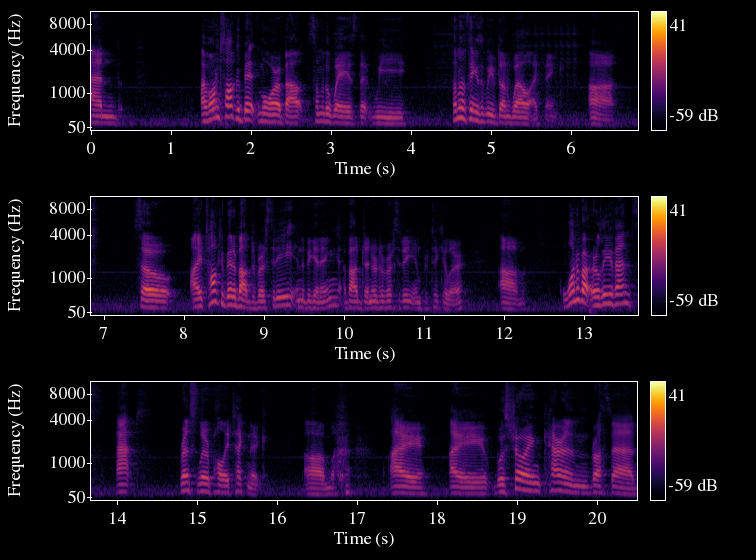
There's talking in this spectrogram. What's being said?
and I want to talk a bit more about some of the ways that we, some of the things that we've done well, I think. Uh, so I talked a bit about diversity in the beginning, about gender diversity in particular. Um, one of our early events at Rensselaer Polytechnic, um, I, I was showing Karen Rustad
